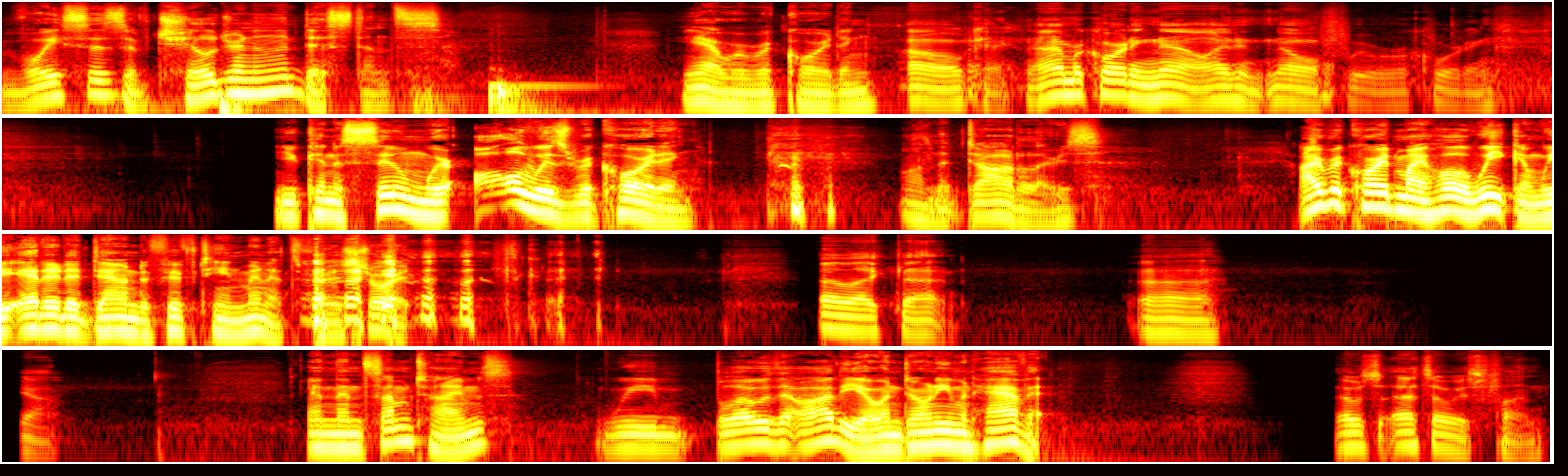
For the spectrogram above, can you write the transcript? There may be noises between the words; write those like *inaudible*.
Voices of children in the distance. Yeah, we're recording. Oh, okay. I'm recording now. I didn't know if we were recording. You can assume we're always recording *laughs* on the Dawdlers. I record my whole week and we edit it down to 15 minutes for a *laughs* short. That's good. I like that. Uh, yeah. and then sometimes we blow the audio and don't even have it. That was that's always fun.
